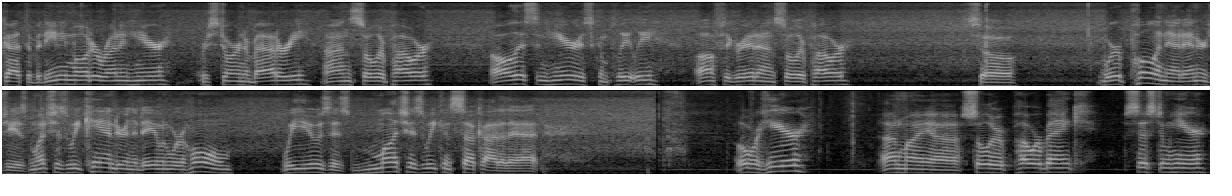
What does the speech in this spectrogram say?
Got the Bedini motor running here, restoring the battery on solar power. All this in here is completely off the grid on solar power. So we're pulling that energy as much as we can during the day when we're home. We use as much as we can suck out of that. Over here on my uh, solar power bank system here,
